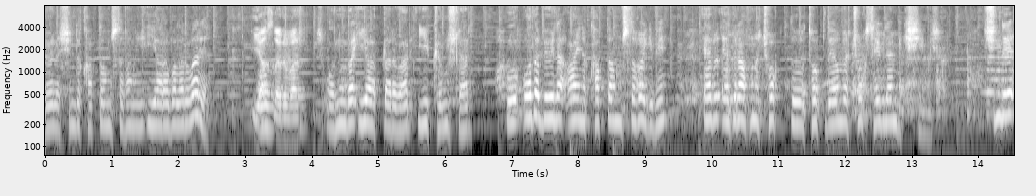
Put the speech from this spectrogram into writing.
Böyle şimdi Kaptan Mustafa'nın iyi arabaları var ya. İyi atları var. Onun da iyi atları var, iyi kömüşler. O, o da böyle aynı Kaptan Mustafa gibi etrafını çok toplayan ve çok sevilen bir kişiymiş. Şimdi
